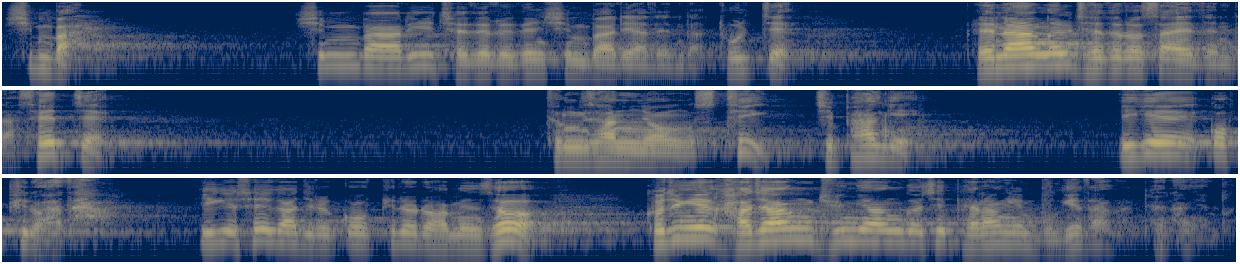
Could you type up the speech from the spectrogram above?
신발, 신발이 제대로 된 신발이어야 된다. 둘째, 배낭을 제대로 싸야 된다. 셋째, 등산용 스틱, 지팡이 이게 꼭 필요하다. 이게 세 가지를 꼭 필요로 하면서 그 중에 가장 중요한 것이 배낭의 무게다. 배낭의 무게.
